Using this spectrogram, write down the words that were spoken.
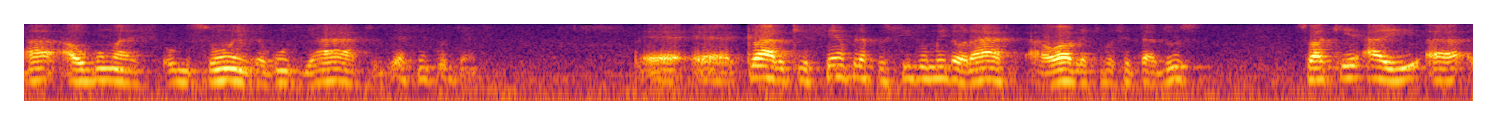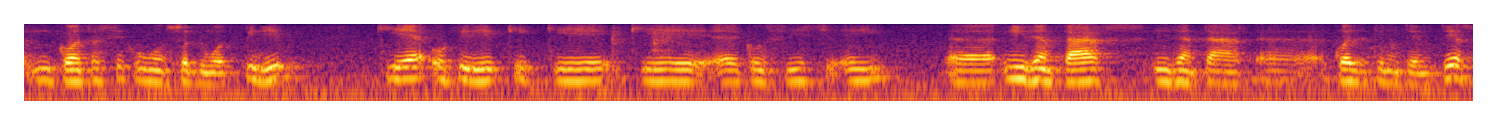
há algumas omissões, alguns hiatos e assim por diante. É, é, claro que sempre é possível melhorar a obra que você traduz, só que aí ah, encontra-se sob um outro perigo, que é o perigo que, que, que é, consiste em uh, inventar, inventar uh, coisas que não tem no texto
